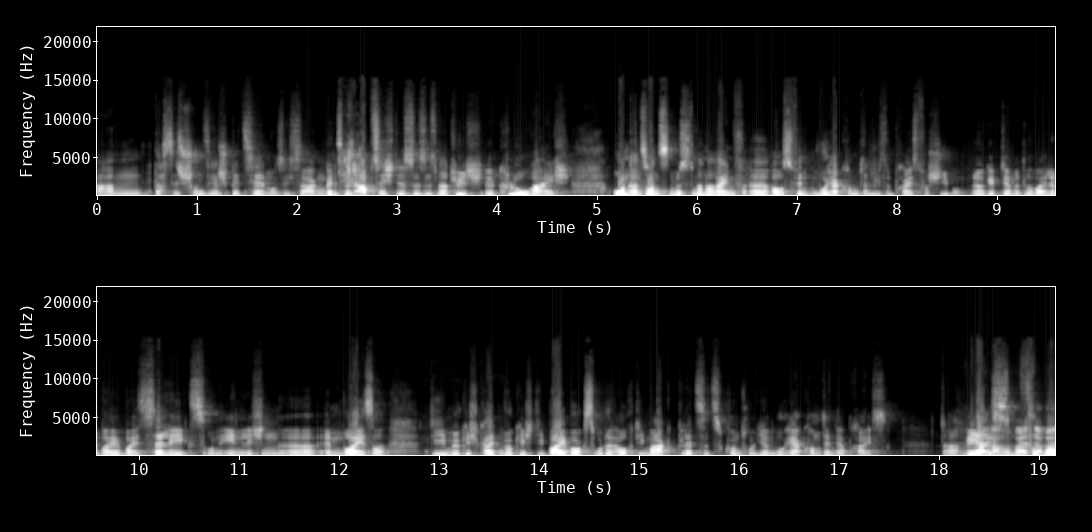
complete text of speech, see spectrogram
Ähm, das ist schon sehr speziell, muss ich sagen. Wenn es mit Absicht ist, ist es natürlich äh, glorreich. Und ansonsten müsste man noch rein, äh, rausfinden, woher kommt denn diese Preisverschiebung? Ne, gibt ja mittlerweile bei, bei Celix und ähnlichen äh, M-Wiser die Möglichkeiten, wirklich die Buybox oder auch die Marktplätze zu kontrollieren. Woher kommt denn der Preis? Ja, wer Genau, ist wobei es aber als,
